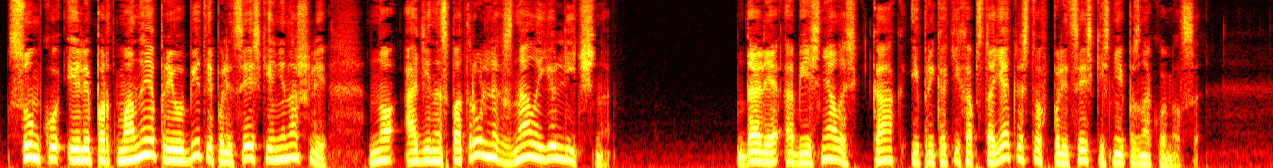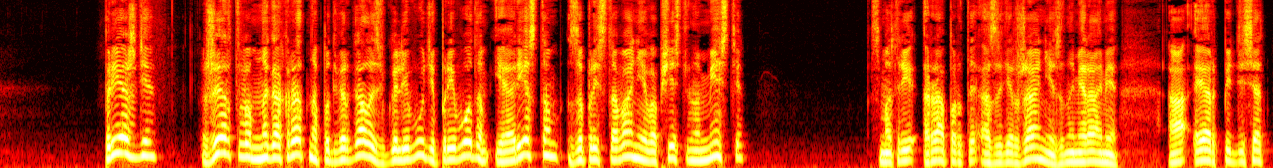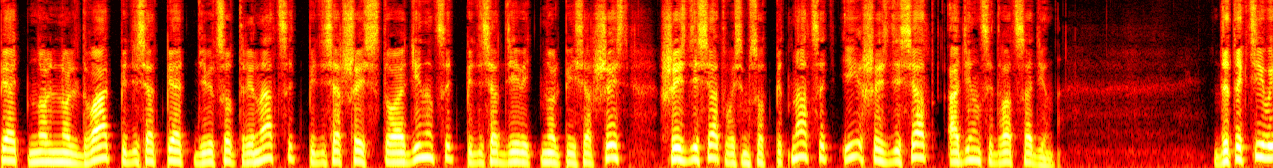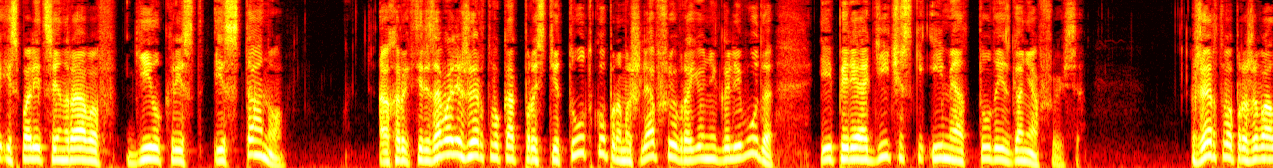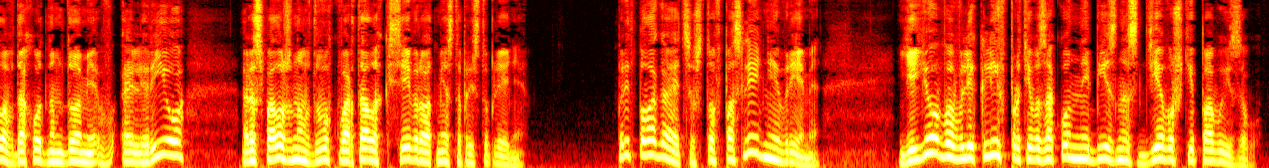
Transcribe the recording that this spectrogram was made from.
Сумку или портмоне при убитой полицейские не нашли, но один из патрульных знал ее лично. Далее объяснялось, как и при каких обстоятельствах полицейский с ней познакомился. Прежде жертва многократно подвергалась в Голливуде приводам и арестам за приставание в общественном месте. Смотри рапорты о задержании за номерами АР 55002, 55913, 56111, 59056, 60815 и 60121. Детективы из полиции нравов Гилкрист и Стано охарактеризовали жертву как проститутку, промышлявшую в районе Голливуда и периодически ими оттуда изгонявшуюся. Жертва проживала в доходном доме в Эль-Рио, расположенном в двух кварталах к северу от места преступления. Предполагается, что в последнее время ее вовлекли в противозаконный бизнес девушки по вызову.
